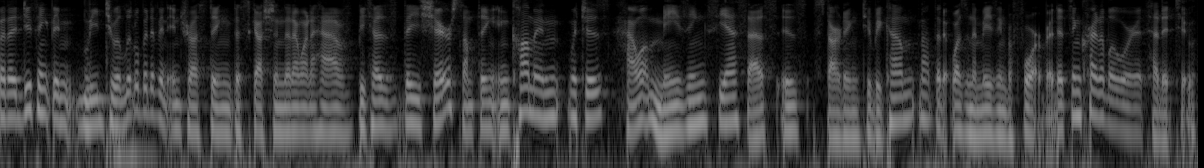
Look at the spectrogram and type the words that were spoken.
but I do think they lead to a little bit of an interesting discussion that I want to have because they share something in common, which is how amazing CSS is starting to become. Not that it wasn't amazing before, but it's incredible where it's headed to.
